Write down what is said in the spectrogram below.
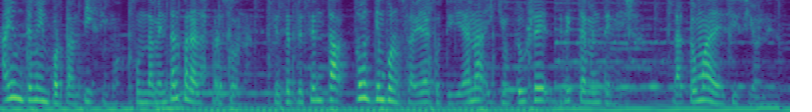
hay un tema importantísimo, fundamental para las personas, que se presenta todo el tiempo en nuestra vida cotidiana y que influye directamente en ella, la toma de decisiones.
